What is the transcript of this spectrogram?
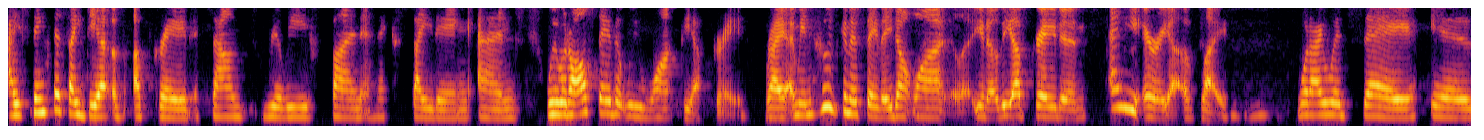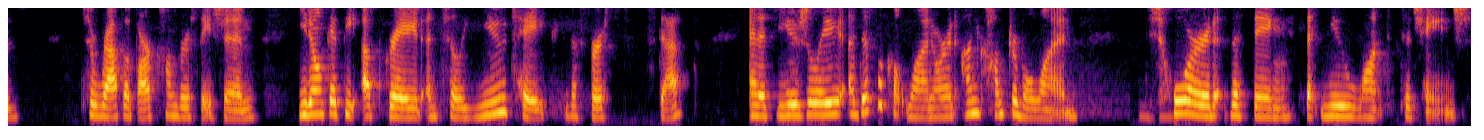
I think this idea of upgrade, it sounds really fun and exciting. And we would all say that we want the upgrade, right? I mean, who's going to say they don't want, you know, the upgrade in any area of life? Mm-hmm what I would say is to wrap up our conversation, you don't get the upgrade until you take the first step. And it's usually a difficult one or an uncomfortable one mm-hmm. toward the thing that you want to change.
